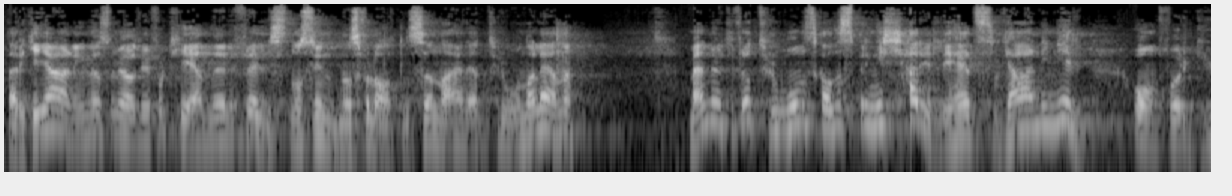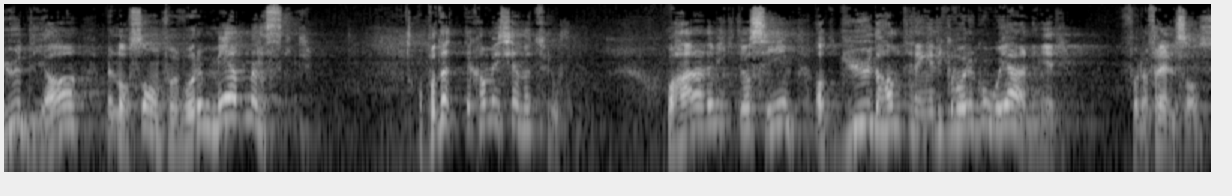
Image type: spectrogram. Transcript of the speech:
Det er ikke gjerningene som gjør at vi fortjener frelsen og syndenes forlatelse. Nei, det er troen alene. Men ut ifra troen skal det springe kjærlighetsgjerninger overfor Gud, ja, men også overfor våre medmennesker. Og på dette kan vi kjenne tro. Og her er det viktig å si at Gud han trenger ikke våre gode gjerninger for å frelse oss.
